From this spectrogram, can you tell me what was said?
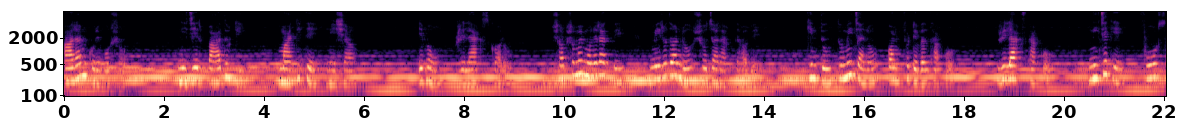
আরাম করে বসো। নিজের পা দুটি মাটিতে মেশাও এবং রিল্যাক্স করো। সবসময় মনে রাখবে, মেরুদণ্ড সোজা রাখতে হবে। কিন্তু তুমি যেন কমফোর্টেবল থাকো রিল্যাক্স থাকো। নিজেকে ফোর্স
